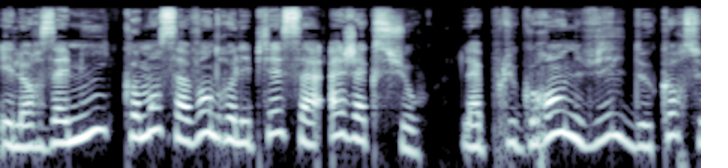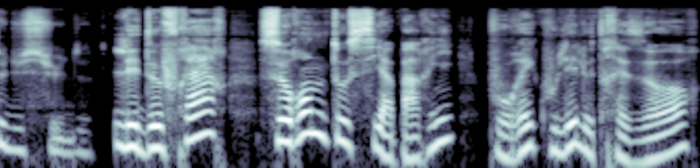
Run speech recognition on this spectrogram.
et leurs amis commencent à vendre les pièces à Ajaccio, la plus grande ville de Corse du Sud. Les deux frères se rendent aussi à Paris pour écouler le trésor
